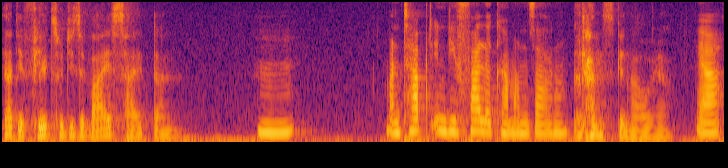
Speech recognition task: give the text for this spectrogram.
ja, dir fehlt so diese Weisheit dann. Mhm. Man tappt in die Falle, kann man sagen. Ganz genau, ja. Ja,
